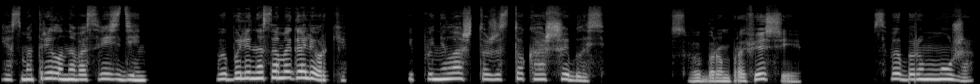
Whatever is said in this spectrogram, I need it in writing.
«Я смотрела на вас весь день. Вы были на самой галерке и поняла, что жестоко ошиблась». «С выбором профессии?» «С выбором мужа».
